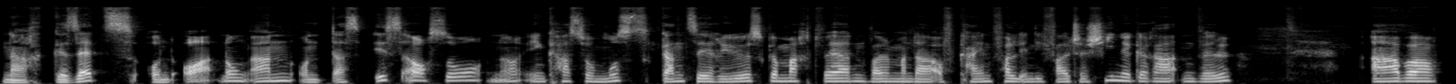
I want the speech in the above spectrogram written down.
nach Gesetz und Ordnung an. Und das ist auch so. Ne? Inkasso muss ganz seriös gemacht werden, weil man da auf keinen Fall in die falsche Schiene geraten will. Aber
